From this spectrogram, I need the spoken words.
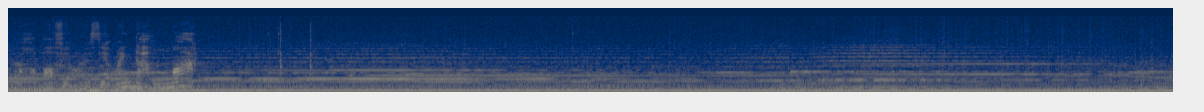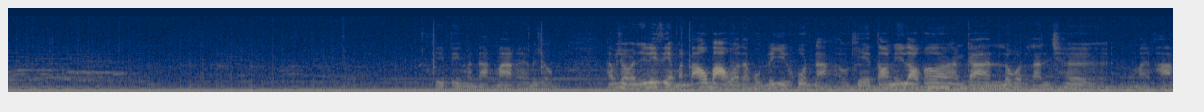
เดี๋ยวขอเบาเสียงไว้เสียงแม่งดังมาก เคเพลงมันดังมากเลยท่านผู้ชมท่านผู้ชมอาจจะได้ยินเสียงมันเบาๆแต่ผมได้ยินโคตรดัง โอเค ตอนนี้เราก็ทำการโหลดลันเชอร์มาครับ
